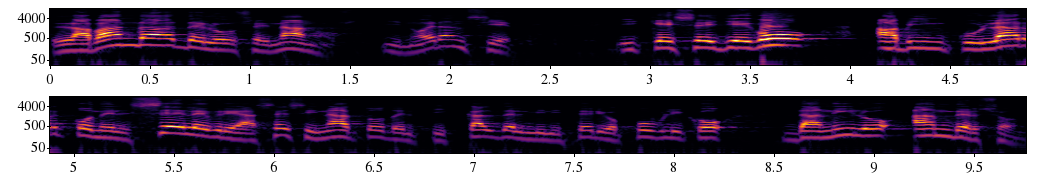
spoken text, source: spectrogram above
la banda de los enanos, y no eran siete, y que se llegó a vincular con el célebre asesinato del fiscal del Ministerio Público Danilo Anderson,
